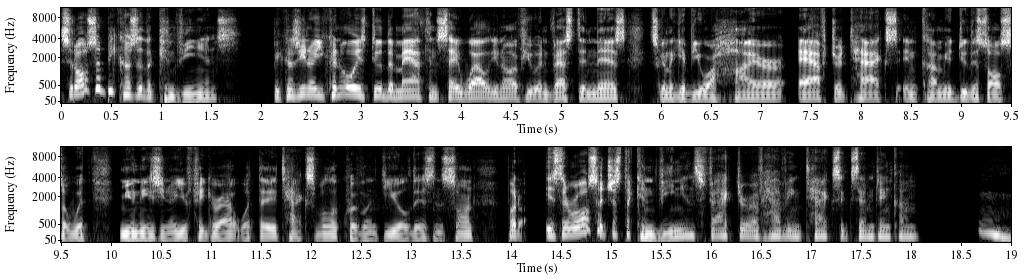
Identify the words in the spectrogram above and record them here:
Is it also because of the convenience? Because you know you can always do the math and say well you know if you invest in this it's going to give you a higher after tax income you do this also with munis you know you figure out what the taxable equivalent yield is and so on but is there also just a convenience factor of having tax exempt income hmm.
